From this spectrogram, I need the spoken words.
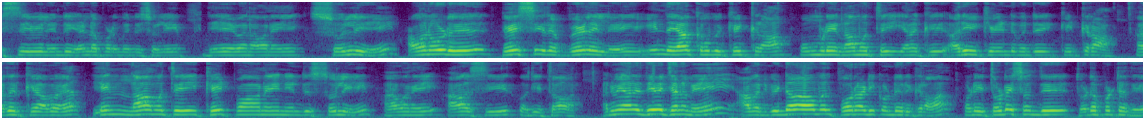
இஸ்ரேவேல் என்று எண்ணப்படும் என்று சொல்லி தேவன் அவனை சொல்லி அவனோடு பேசுகிற வேளையிலே இந்த யாக்கோபு கேட்கிறான் உம்முடைய நாமத்தை எனக்கு அறிவிக்க வேண்டும் என்று கேட்கிறான். அதற்கு அவர் என் நாமத்தை கேட்பானேன் என்று சொல்லி அவனை ஆசீர்வதித்தார். அருமையான தேவஜனமே அவன் விடாமல் போராடி கொண்டு இருக்கிறான் அவனுடைய தொடை சந்து தொடப்பட்டது.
